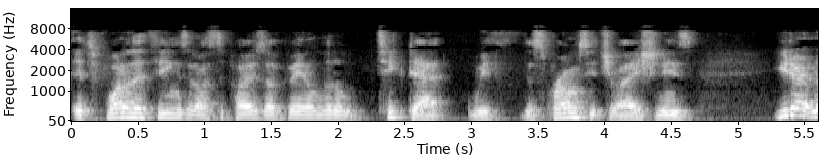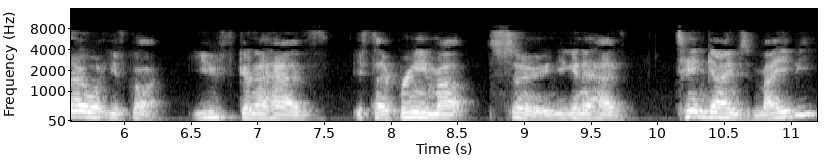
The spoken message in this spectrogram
it's one of the things that I suppose I've been a little ticked at with the Sprong situation is you don't know what you've got. You're going to have, if they bring him up soon, you're going to have 10 games maybe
